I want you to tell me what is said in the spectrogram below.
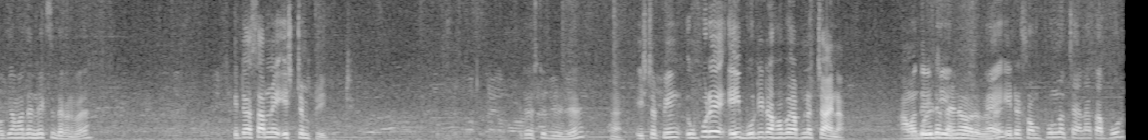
ওকে আমাদের নেক্সট দেখান ভাই। এটা আছে আপনার স্টেম প্রিন্ট এটা স্টেপ প্রিন্ট হ্যাঁ? হ্যাঁ স্টেম প্রিন্ট উপরে এই বডিটা হবে আপনার চায়না। আমাদের যে- চায়না হবে, হ্যাঁ হ্যাঁ? এটা সম্পূর্ণ চায়না কাপড়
